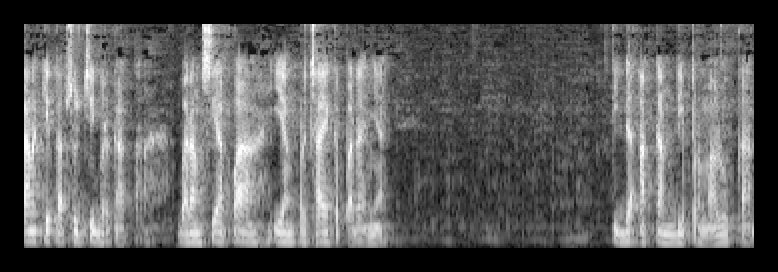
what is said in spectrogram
Karena kitab suci berkata, barang siapa yang percaya kepadanya tidak akan dipermalukan.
